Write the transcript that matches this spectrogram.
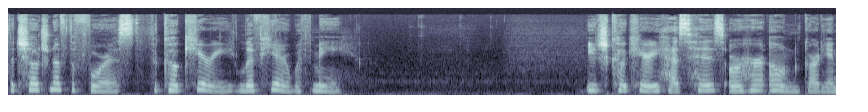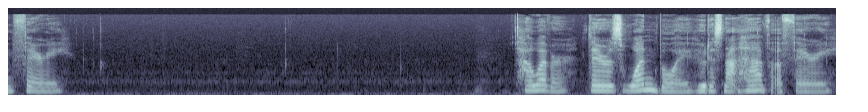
The children of the forest, the Kokiri, live here with me. Each Kokiri has his or her own guardian fairy. However, there is one boy who does not have a fairy.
